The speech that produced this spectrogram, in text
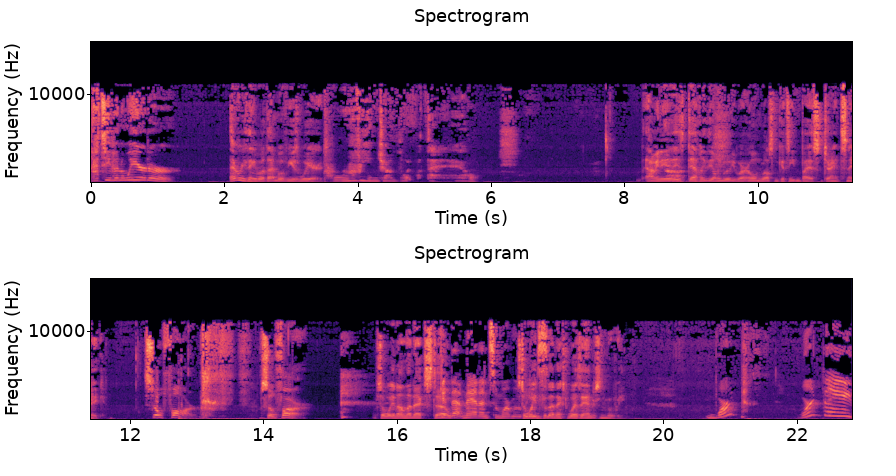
That's even weirder. Everything about that movie is weird. Peruvian Jon Voight. What the hell? I mean, it is definitely the only movie where Owen Wilson gets eaten by a giant snake. So far, so far. I'm still waiting on the next. Uh, Get that man in some more movies. still waiting for that next Wes Anderson movie. Weren't weren't they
